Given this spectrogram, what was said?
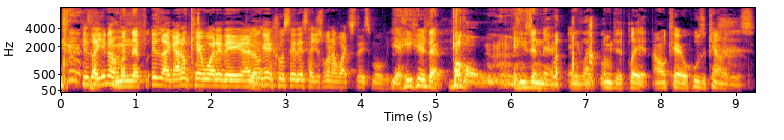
He's like, you know, I'm on Netflix. he's like, I don't care what it is. I don't Yeah. care who said this. I just want to watch this movie. Yeah, he hears that boom, and he's in there, and he's like, "Let me just play it. I don't care whose account it is,"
